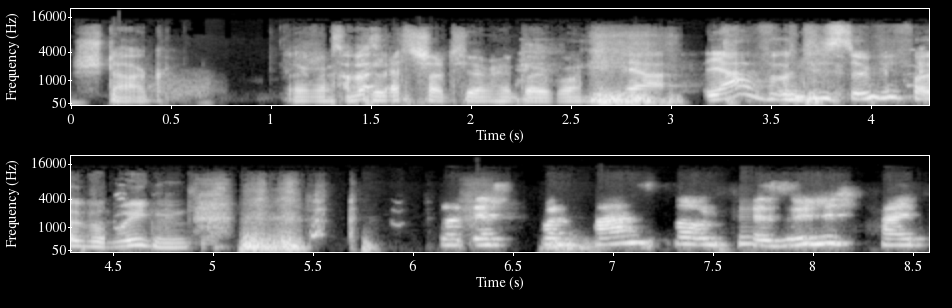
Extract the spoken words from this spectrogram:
Stark. Irgendwas Aber, plätschert hier im Hintergrund. Ja, ja, das ist irgendwie voll beruhigend. Der spontanste und Persönlichkeit,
